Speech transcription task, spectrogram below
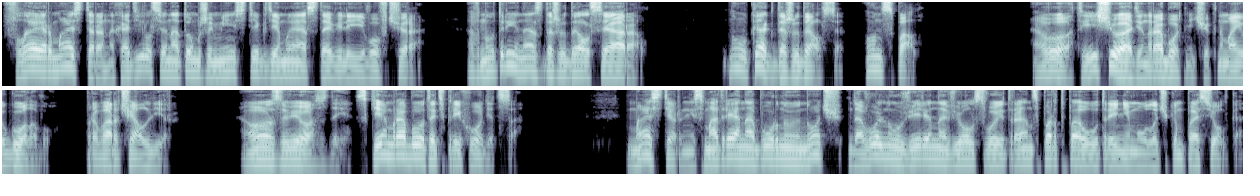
Флайер мастера находился на том же месте, где мы оставили его вчера. Внутри нас дожидался орал. Ну, как дожидался? Он спал. «Вот, еще один работничек на мою голову», — проворчал Лир. «О, звезды, с кем работать приходится?» Мастер, несмотря на бурную ночь, довольно уверенно вел свой транспорт по утренним улочкам поселка.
